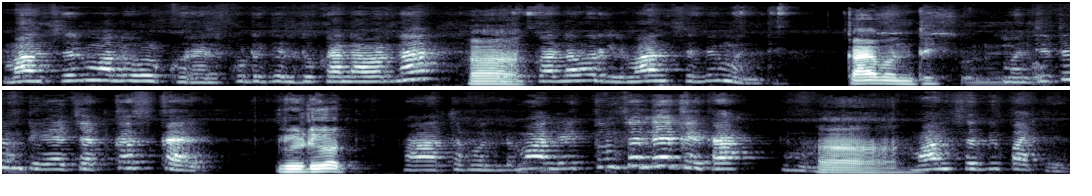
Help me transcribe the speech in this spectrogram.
माणसं बी मला ओळखू राहील. कुठे गेली? दुकानावर ना? हा. दुकानावरली माणसं बी म्हणते. काय म्हणते? म्हणते तुम्ही याच्यात कस काय? व्हिडिओत? हा तर म्हणलं मला एक तुमचं लेख आहे का? हा. माणसं बी पाहते.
